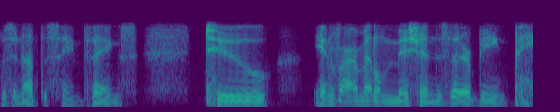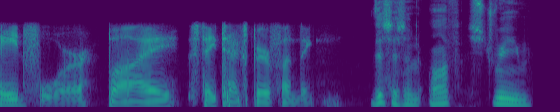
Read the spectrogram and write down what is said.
those are not the same things, to environmental missions that are being paid for by state taxpayer funding. This is an off stream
